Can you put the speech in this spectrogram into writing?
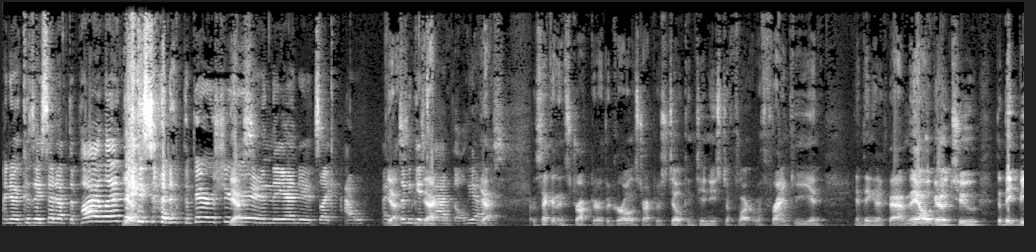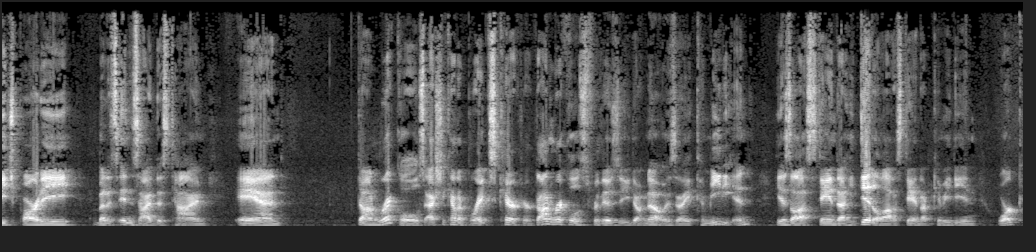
I know because they set up the pilot, Yes. they set up the parachute, Yes. and in the end, it's like, ow! I, Yes, let me get exactly. to Advil. Yeah. Yes. The second instructor, the girl instructor, still continues to flirt with Frankie and, and things like that. And they all go to the big beach party, but it's inside this time. And Don Rickles actually kind of breaks character. Don Rickles, for those of you who don't know, is a comedian. He does a lot of stand up. He did a lot of stand up comedian work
